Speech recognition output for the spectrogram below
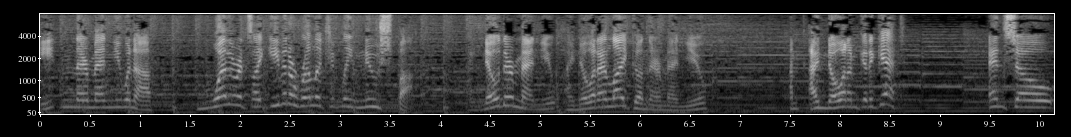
eaten their menu enough. Whether it's like even a relatively new spot, I know their menu. I know what I like on their menu. I'm, I know what I'm going to get. And so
